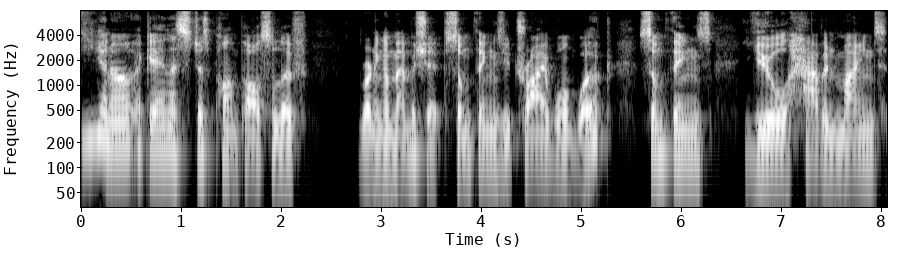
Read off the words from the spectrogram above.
you know, again, that's just part and parcel of running a membership. Some things you try won't work. Some things you'll have in mind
